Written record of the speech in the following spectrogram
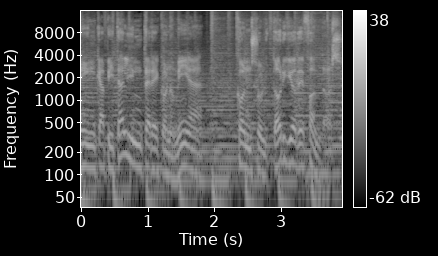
En Capital Intereconomía, Consultorio de Fondos.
